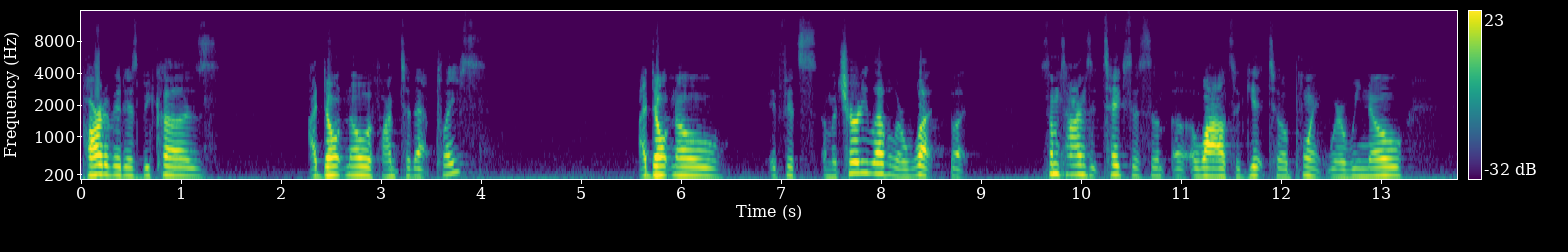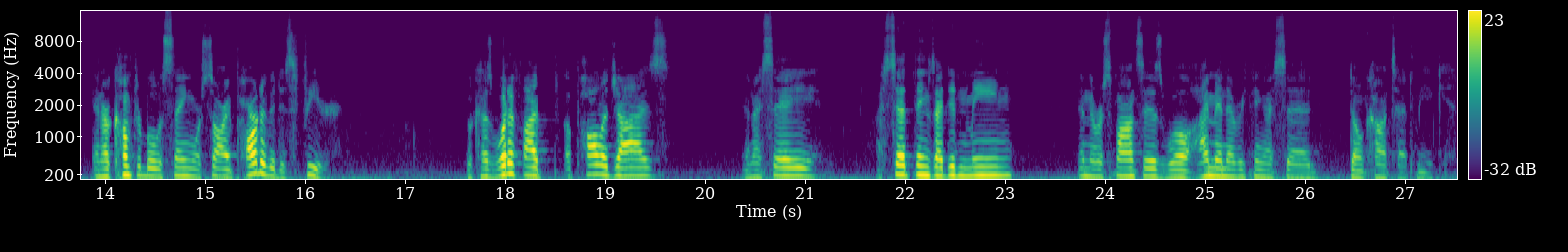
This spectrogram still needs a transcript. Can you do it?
Part of it is because I don't know if I'm to that place. I don't know if it's a maturity level or what, but sometimes it takes us a, a while to get to a point where we know and are comfortable with saying we're sorry, part of it is fear. Because what if I apologize and I say, I said things I didn't mean, and the response is, well, I meant everything I said, don't contact me again.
